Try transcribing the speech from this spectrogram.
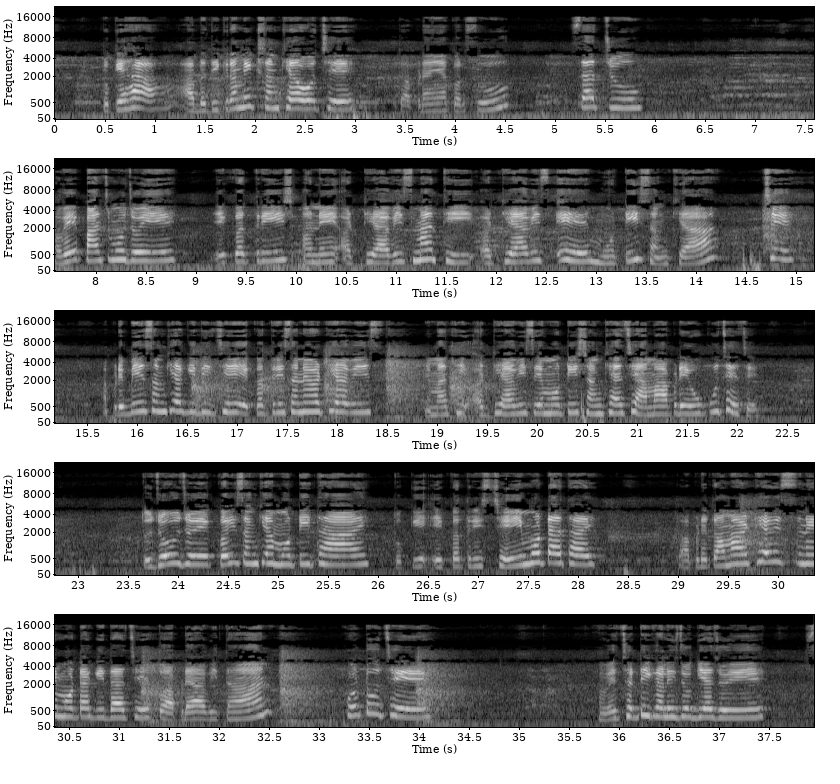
તો કે હા, આ બધી ક્રમિક સંખ્યાઓ છે. તો આપણે અહીંયા કરશું સાચું. હવે પાંચમું જોઈએ. એકત્રીસ અને અઠ્યાવીસમાંથી અઠ્યાવીસ એ મોટી સંખ્યા છે. આપણે બે સંખ્યા કીધી છે, એકત્રીસ અને અઠ્યાવીસ. એમાંથી અઠ્યાવીસ એ મોટી સંખ્યા છે, આમાં આપણે એવું પૂછે છે. તો જોવું જોઈએ કઈ સંખ્યા મોટી થાય, તો કે એકત્રીસ છે એ મોટા થાય. તો આપણે તો આમાં અઠ્યાવીસને મોટા કીધા છે, તો આપણે આ વિધાન ખોટું છે. હવે છઠ્ઠી ખાલી જગ્યા જોઈએ.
